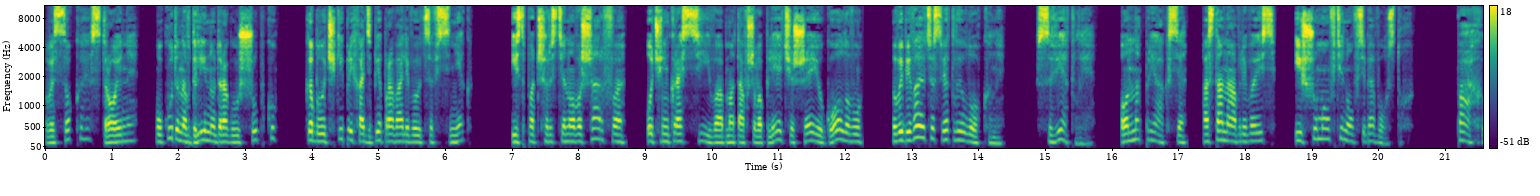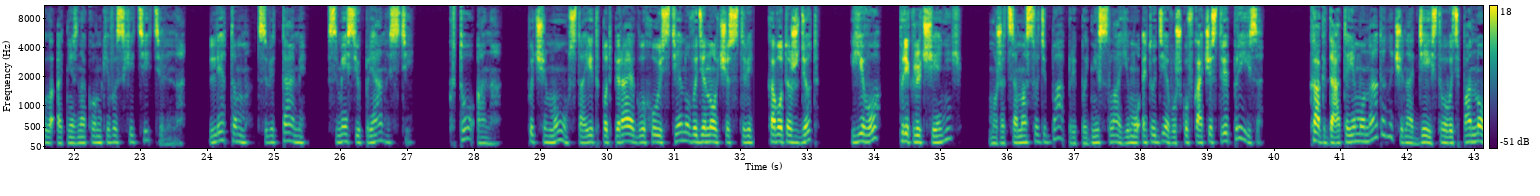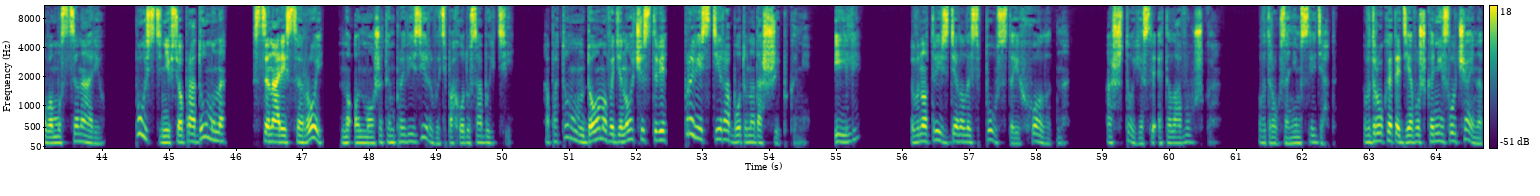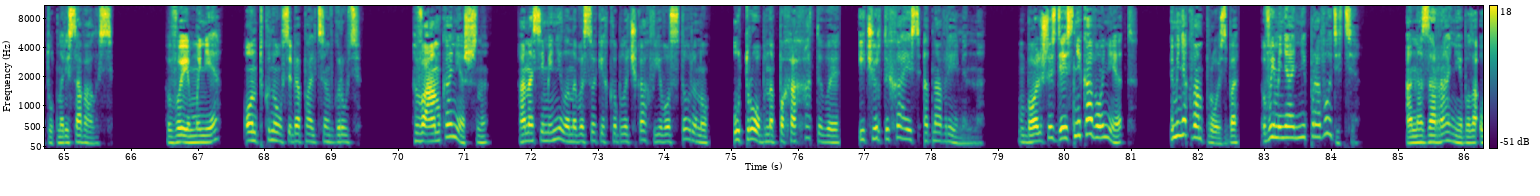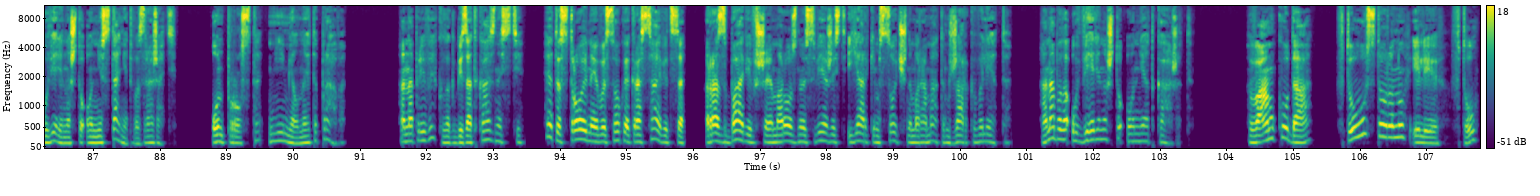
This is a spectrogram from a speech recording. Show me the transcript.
Высокая, стройная, укутана в длинную дорогую шубку, каблучки при ходьбе проваливаются в снег. Из-под шерстяного шарфа, очень красиво обмотавшего плечи, шею, голову, выбиваются светлые локоны. Светлые. Он напрягся, останавливаясь, и шумом втянул в себя воздух. Пахло от незнакомки восхитительно. Летом, цветами, смесью пряностей. Кто она? Почему стоит, подпирая глухую стену в одиночестве? Кого-то ждет? Его? Приключений? Может, сама судьба преподнесла ему эту девушку в качестве приза? Когда-то ему надо начинать действовать по новому сценарию. Пусть не все продумано, сценарий сырой, но он может импровизировать по ходу событий. А потом дома в одиночестве провести работу над ошибками. Или внутри сделалось пусто и холодно. А что, если это ловушка? Вдруг за ним следят? Вдруг эта девушка не случайно тут нарисовалась? «Вы мне?» — он ткнул себя пальцем в грудь. «Вам, конечно». Она семенила на высоких каблучках в его сторону, утробно похохатывая и чертыхаясь одновременно. «Больше здесь никого нет. У меня к вам просьба. Вы меня не проводите?» Она заранее была уверена, что он не станет возражать. Он просто не имел на это права. Она привыкла к безотказности. Эта стройная высокая красавица, разбавившая морозную свежесть ярким сочным ароматом жаркого лета. Она была уверена, что он не откажет. «Вам куда? В ту сторону или в ту?»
